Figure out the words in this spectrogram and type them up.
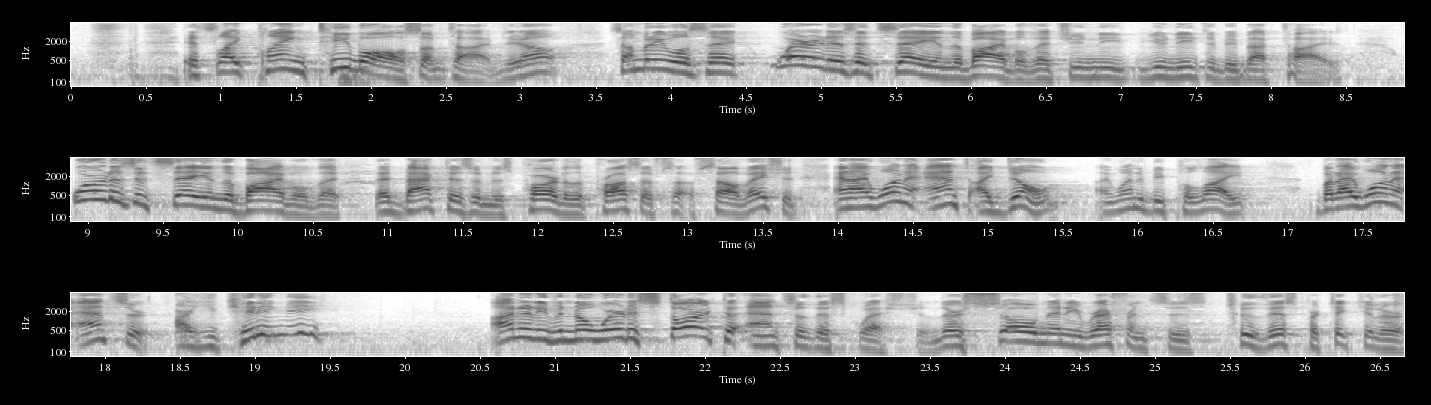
it's like playing T-ball sometimes, you know. Somebody will say, where does it say in the Bible that you need, you need to be baptized? Where does it say in the Bible that, that baptism is part of the process of salvation? And I want to answer, I don't, I want to be polite, but I want to answer, are you kidding me? I don't even know where to start to answer this question. There are so many references to this particular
